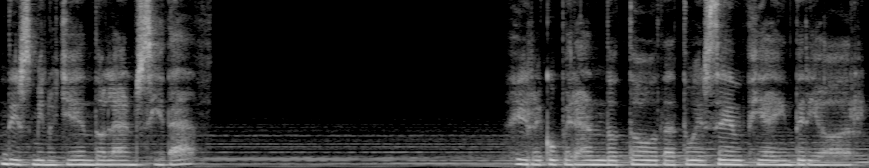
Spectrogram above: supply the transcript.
disminuyendo la ansiedad y recuperando toda tu esencia interior.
